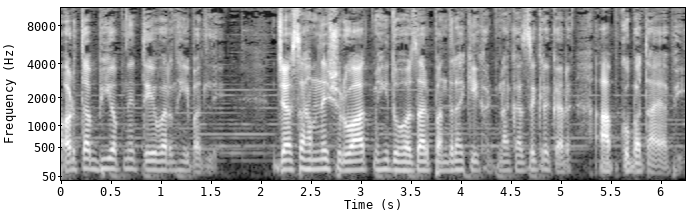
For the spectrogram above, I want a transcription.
और तब भी अपने तेवर नहीं बदले, जैसा हमने शुरुआत में ही 2015 की घटना का ज़िक्र कर आपको बताया भी।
